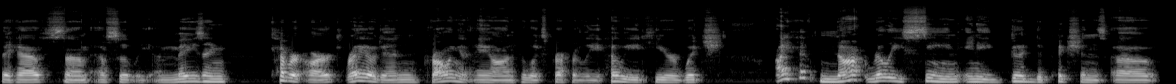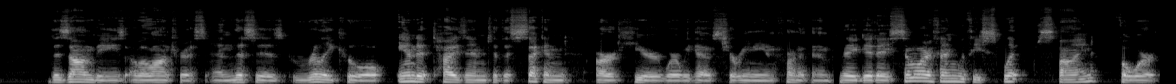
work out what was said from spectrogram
They have some absolutely amazing cover art. Raoden drawing an Aon who looks properly hoeyed here, which I have not really seen any good depictions of the zombies of Elantris, and this is really cool. And it ties into the second art here where we have Sarene in front of him. They did a similar thing with the split spine for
